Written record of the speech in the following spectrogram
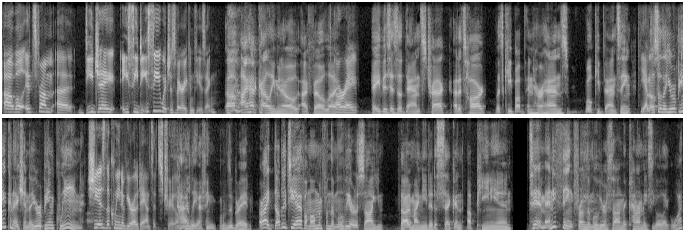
Uh, well, it's from uh, DJ ACDC, which is very confusing. Um, I had Kylie Minogue. I felt like, All right. Hey, this is a dance track at its heart. Let's keep up in her hands. We'll keep dancing. Yeah. But also the European connection, the European queen. She is the queen of Eurodance, it's true. Kylie, I think, will do great. All right, WTF, a moment from the movie or the song you thought it might needed a second opinion. Tim, anything from the movie or song that kind of makes you go like, what?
